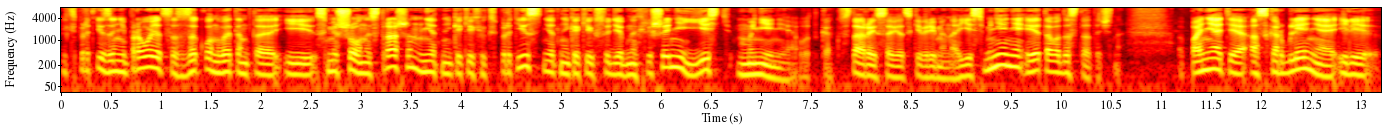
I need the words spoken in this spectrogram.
Экспертиза не проводится, закон в этом-то и смешон, и страшен, нет никаких экспертиз, нет никаких судебных решений, есть мнение, вот как в старые советские времена, есть мнение, и этого достаточно. Понятие оскорбления или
